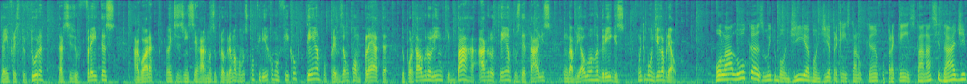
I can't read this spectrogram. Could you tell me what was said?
da Infraestrutura, Tarcísio Freitas, Agora, antes de encerrarmos o programa, vamos conferir como fica o tempo, previsão completa do portal AgroLink barra Agrotempo, os detalhes com Gabriel Luan Rodrigues. Muito bom dia, Gabriel. Olá, Lucas. Muito bom dia. Bom dia para quem está no campo, para quem está na cidade.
